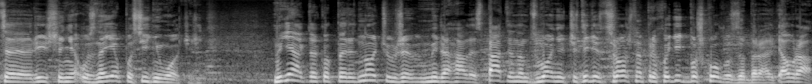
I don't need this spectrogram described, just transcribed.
це рішення узнає в послідню очередь. Ну як тако перед ночі вже ми лягали спати, нам дзвонять, вчителі срочно приходіть, бо школу забирають. Аврал.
